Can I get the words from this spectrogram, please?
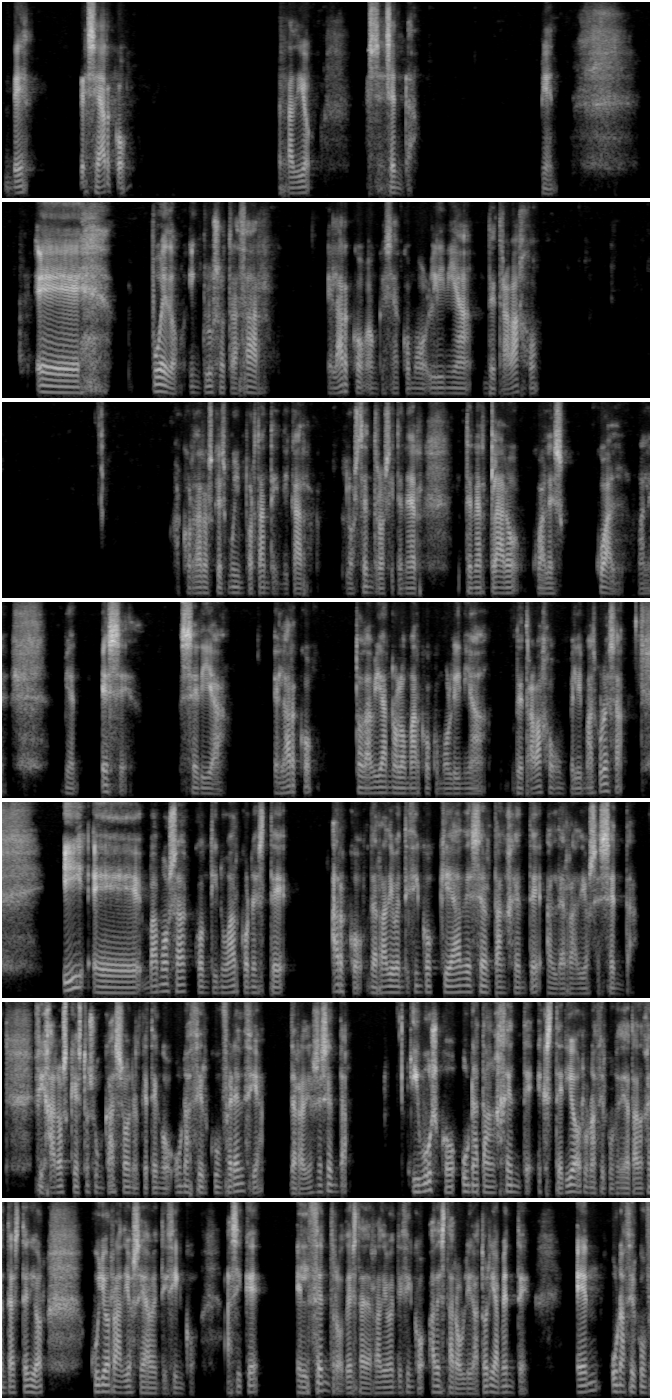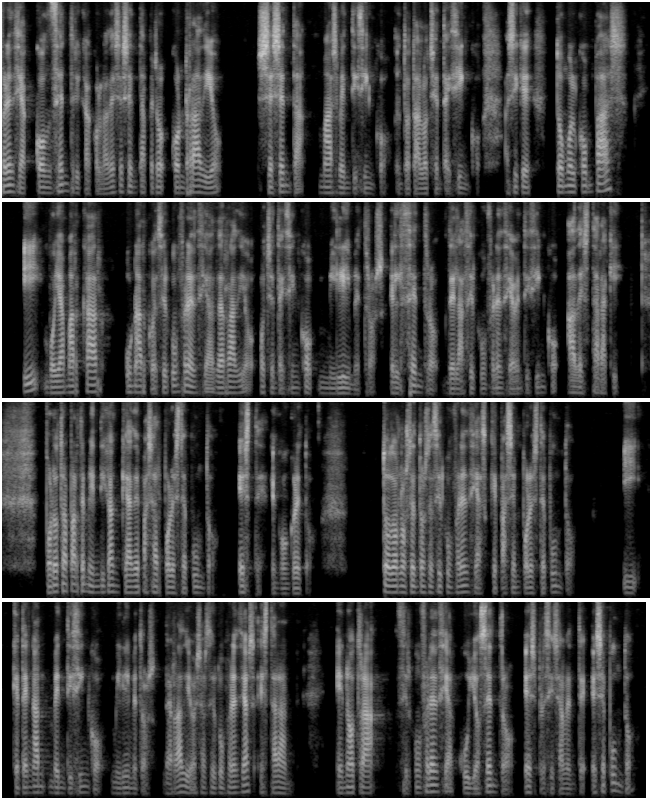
de ese arco de radio 60. Bien. Eh, puedo incluso trazar el arco, aunque sea como línea de trabajo. Acordaros que es muy importante indicar los centros y tener, tener claro cuál es cuál. ¿vale? Bien, ese sería el arco. Todavía no lo marco como línea de trabajo un pelín más gruesa. Y eh, vamos a continuar con este arco de radio 25 que ha de ser tangente al de radio 60. Fijaros que esto es un caso en el que tengo una circunferencia de radio 60 y busco una tangente exterior, una circunferencia tangente exterior, cuyo radio sea 25. Así que el centro de esta de radio 25 ha de estar obligatoriamente en una circunferencia concéntrica con la de 60, pero con radio 60 más 25, en total 85. Así que tomo el compás y voy a marcar un arco de circunferencia de radio 85 milímetros. El centro de la circunferencia 25 ha de estar aquí. Por otra parte me indican que ha de pasar por este punto, este en concreto. Todos los centros de circunferencias que pasen por este punto y que tengan 25 milímetros de radio, esas circunferencias estarán en otra circunferencia cuyo centro es precisamente ese punto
